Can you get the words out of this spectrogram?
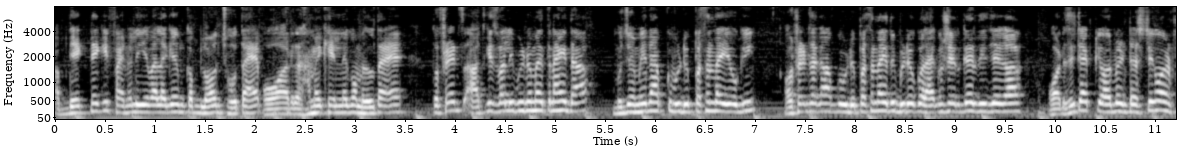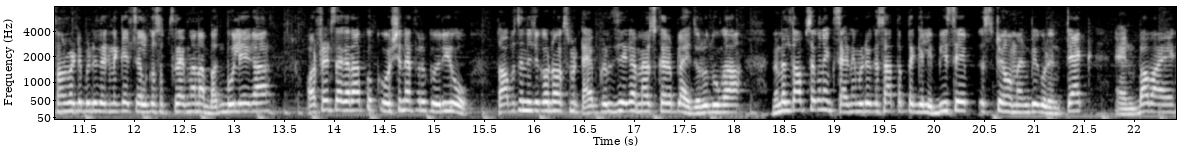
अब देखते हैं कि फाइनली ये वाला गेम कब लॉन्च होता है और हमें खेलने को मिलता है। तो फ्रेंड्स आज की इस वाली वीडियो में इतना ही था। मुझे उम्मीद है आपको वीडियो पसंद आई होगी। और फ्रेंड्स अगर आपको वीडियो पसंद आई तो वीडियो को लाइक और शेयर कर दीजिएगा। और इसी टाइप की और भी इंटरेस्टिंग और इन्फॉर्मेटिव वीडियो देखने के लिए चैनल को सब्सक्राइब करना बंद भूलिएगा। और फ्रेंड्स अगर आपको क्वेश्चन है फिर क्वेरी हो तो आप उसे नीचे कमेंट बॉक्स में टाइप कर दीजिएगा। मैं उसका रिप्लाई ज़रूर दूँगा। मैं मिलता आपसे एक्साइटिंग वीडियो के साथ। तब तक के लिए be safe stay home and be good in take and bye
